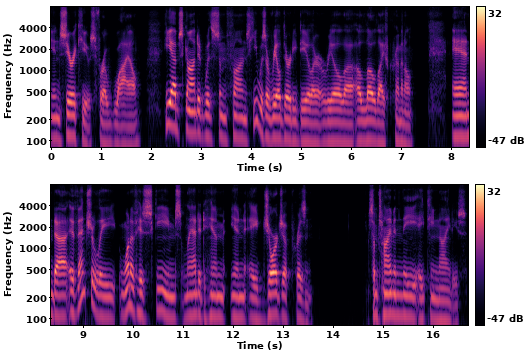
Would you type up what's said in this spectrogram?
in Syracuse for a while. He absconded with some funds. He was a real dirty dealer, a real uh, a low life criminal. And uh, eventually, one of his schemes landed him in a Georgia prison sometime in the 1890s.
